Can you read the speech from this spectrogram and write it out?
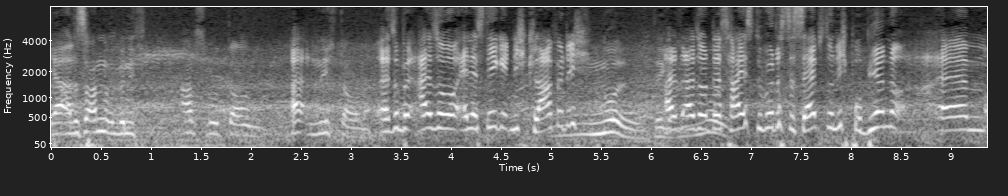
Ja. Alles andere bin ich absolut down. Ah. Nicht down. Also, also LSD geht nicht klar für dich? Null. Digga. Also, also Null. das heißt, du würdest es selbst nur nicht probieren ähm,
